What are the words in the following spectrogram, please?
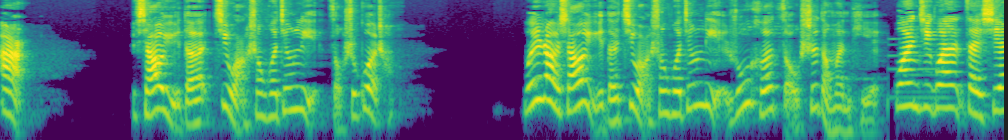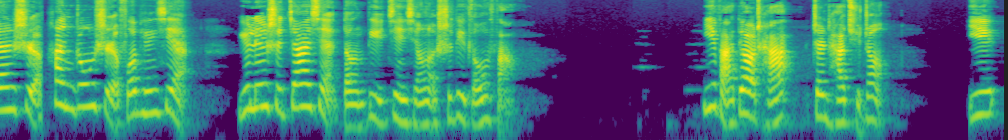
二、小雨的既往生活经历、走失过程。围绕小雨的既往生活经历、如何走失等问题，公安机关在西安市、汉中市、佛坪县、榆林市嘉县等地进行了实地走访，依法调查、侦查取证。一、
